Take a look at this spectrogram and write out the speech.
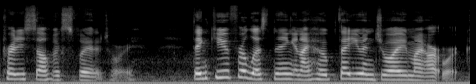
Pretty self explanatory. Thank you for listening, and I hope that you enjoy my artwork.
